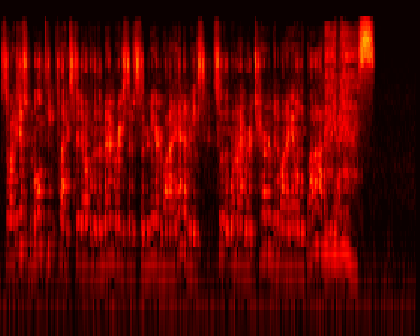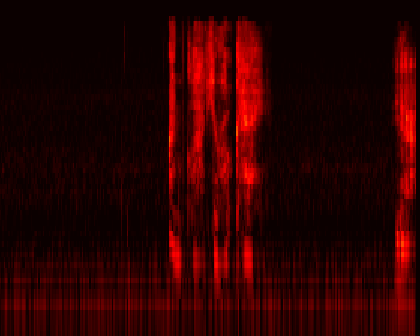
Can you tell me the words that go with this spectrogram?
so I just multiplexed it over the memories of some nearby enemies so that when I returned to my own body, I... Ines. I'm glad you're okay. Yeah.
